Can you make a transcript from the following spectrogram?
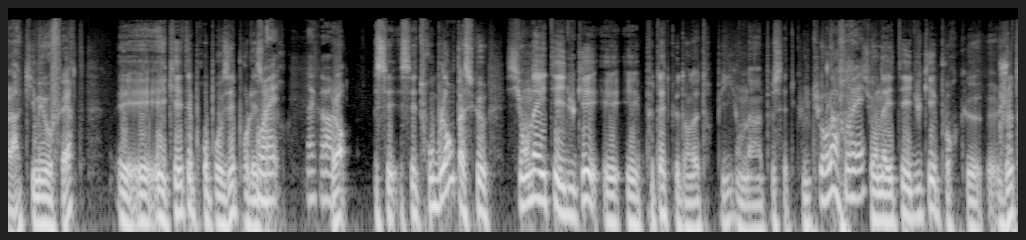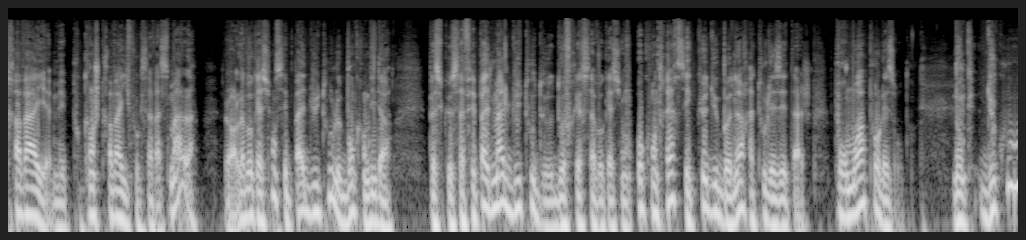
voilà, qui m'est offerte et, qui a été proposée pour les autres. Alors, c'est troublant parce que si on a été éduqué, et, peut-être que dans notre pays, on a un peu cette culture-là, si on a été éduqué pour que je travaille, mais quand je travaille, il faut que ça fasse mal, alors la vocation, c'est pas du tout le bon candidat, parce que ça fait pas mal du tout d'offrir sa vocation. Au contraire, c'est que du bonheur à tous les étages, pour moi, pour les autres. Donc du coup,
